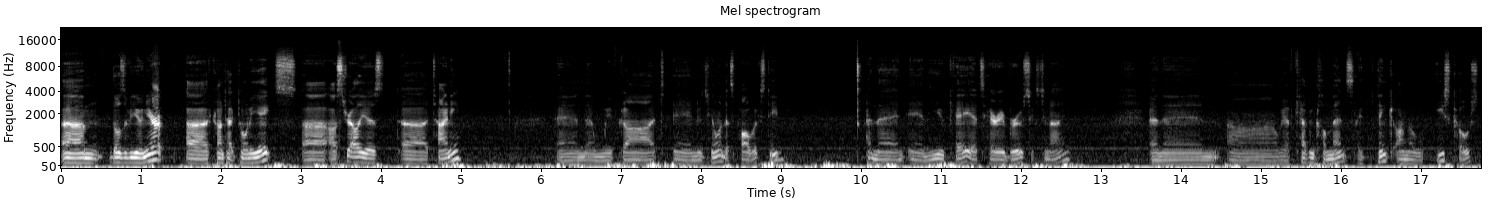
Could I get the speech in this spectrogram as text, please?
Um, those of you in Europe, uh, contact Tony Yates. Uh, Australia is uh, Tiny. And then we've got in New Zealand, it's Paul Wicksteed. And then in the UK, it's Harry Brew 69. And then uh, we have Kevin Clements, I think, on the East Coast.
